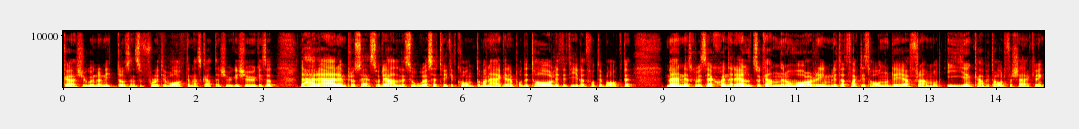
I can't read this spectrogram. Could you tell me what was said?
2019 och sen så får du tillbaka den här skatten 2020. Så att det här är en process och det är alldeles oavsett vilket konto man äger den på. Det tar lite tid att få tillbaka det. Men jag skulle säga generellt så kan det nog vara rimligt att faktiskt ha Nordea framåt i en kapitalförsäkring.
